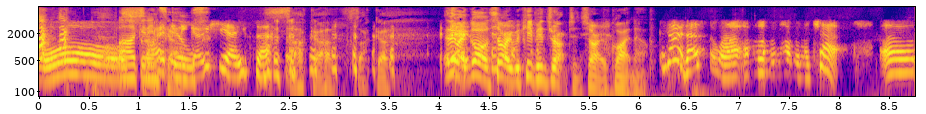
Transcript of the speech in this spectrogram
Oh, Bargaining quite a skills. negotiator. sucker, sucker. Anyway, go on. Sorry, we keep interrupting. Sorry, quiet now. No, that's all right. I'm having, having a chat. Um,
